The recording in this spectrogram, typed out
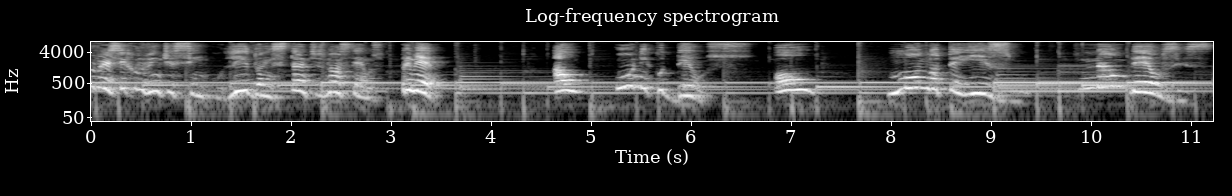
no versículo 25, lido há instantes, nós temos, primeiro, ao único Deus, ou monoteísmo, não deuses,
